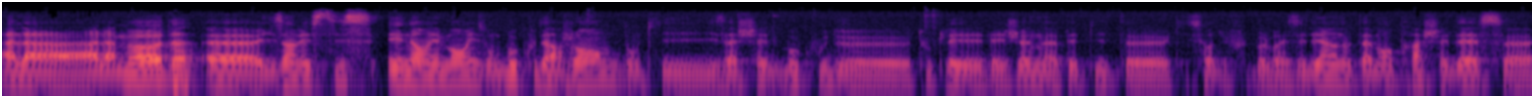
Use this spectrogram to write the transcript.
à la, mode. Euh, ils investissent énormément, ils ont beaucoup d'argent, donc ils, achètent beaucoup de toutes les, jeunes pépites euh, qui sortent du football brésilien, notamment Prachedes euh,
